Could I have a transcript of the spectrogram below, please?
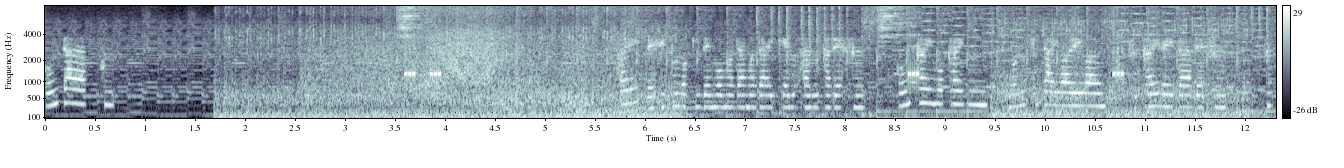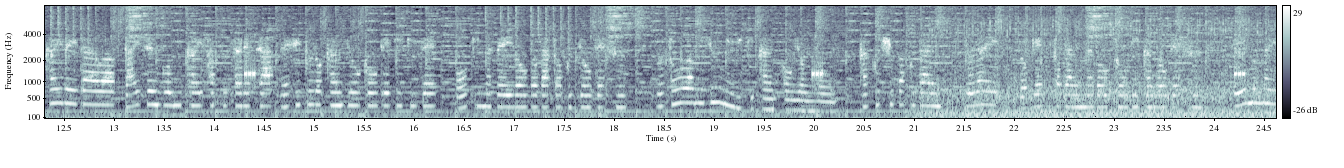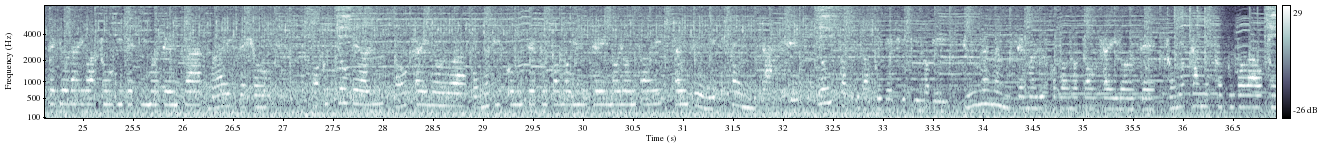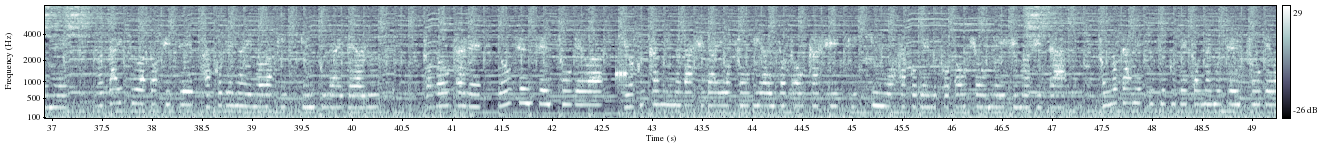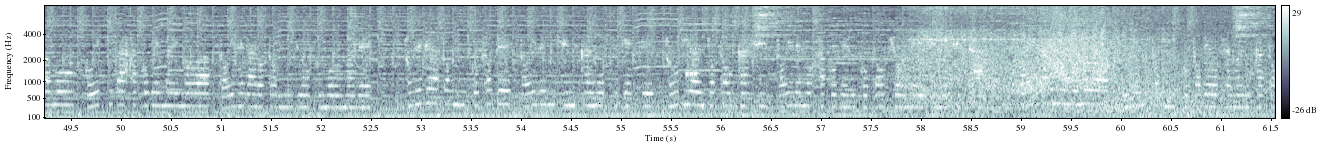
コンターアック。はい、レシプロ機でもまだまだいけるはるかです。今回も海軍、乗る機体は A1、スカイレーダーです。スカイレーダーは、大戦後に開発されたレシプロ艦上攻撃機で、大きなペイロードが特徴です。武装は20ミリ機関砲4門、各種爆弾、魚雷、ロケット弾などを装備可能です。ゲーム内で魚雷は装備できませんが、まあいいでしょう。特徴である搭載量は同じコンセプトの優勢の4倍、32機関に達し、4発爆撃機の B17 に迫るほどの搭載量で、そのた。め速度は遅め。また。逸話として運べないのはキッチンくらいである。土導され、両戦戦争で、が被害を装備安度投下し、キッチンを運べることを証明しました。そのため続くベトナム戦争ではもう、こいつが運べないのはトイレだろという病気も生まれ、それであとにことでトイレに新刊を告げて、装備安度投下し、トイレも運べることを証明しました。大体のものは、無念ということで収まるか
